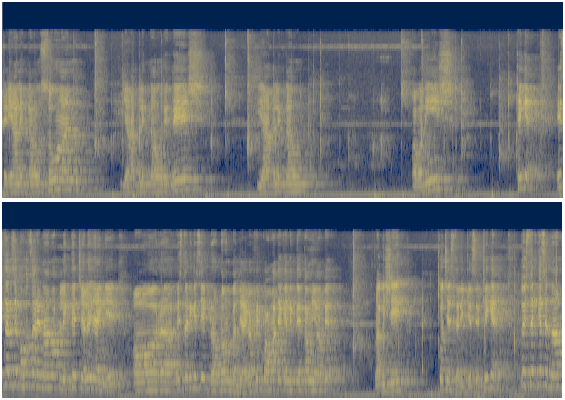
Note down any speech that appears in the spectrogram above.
फिर यहाँ लिखता हूँ सोहन। यहाँ पर लिखता हूँ रितेश। यहाँ पर लिखता हूँ अवनीश। ठीक है? इस तरह से बहुत सारे नाम आप लिखते चले जाएँगे और इस तरीके से एक ड्रॉप डाउन बन जाएगा। फिर कॉमा देके लिख देता हूँ यहाँ पे। अभिषेक, कुछ इस तरीके से, ठीक है? तो इस तरीके से नाम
